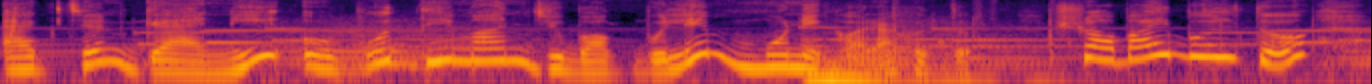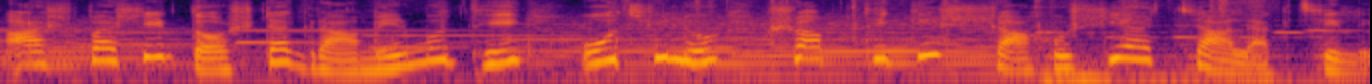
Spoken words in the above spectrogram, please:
একজন জ্ঞানী ও বুদ্ধিমান যুবক বলে মনে করা হতো। সবাই বলতো, আশপাশের দশটা গ্রামের মধ্যে ও ছিল সব থেকে সাহসী আর চালাক ছেলে।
